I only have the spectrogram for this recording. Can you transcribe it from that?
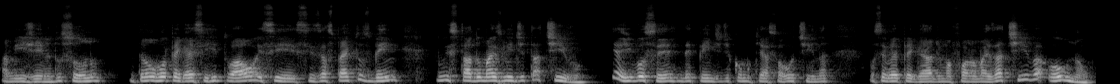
a minha higiene do sono. Então, eu vou pegar esse ritual, esse, esses aspectos bem no estado mais meditativo. E aí você, depende de como que é a sua rotina, você vai pegar de uma forma mais ativa ou não.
